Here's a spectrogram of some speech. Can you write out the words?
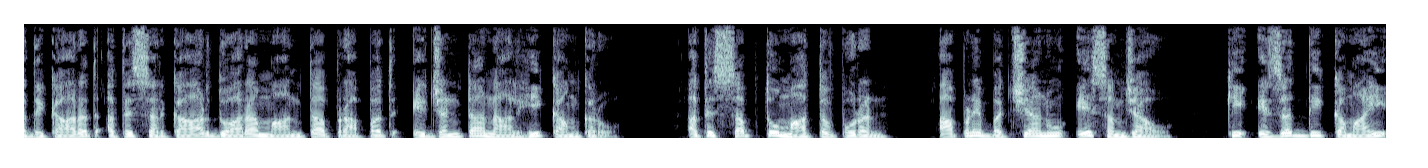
ਅਧਿਕਾਰਤ ਅਤੇ ਸਰਕਾਰ ਦੁਆਰਾ ਮਾਨਤਾ ਪ੍ਰਾਪਤ ਏਜੰਟਾਂ ਨਾਲ ਹੀ ਕੰਮ ਕਰੋ ਅਤੇ ਸਭ ਤੋਂ ਮਹੱਤਵਪੂਰਨ, ਆਪਣੇ ਬੱਚਿਆਂ ਨੂੰ ਇਹ ਸਮਝਾਓ ਕਿ ਇੱਜ਼ਤ ਦੀ ਕਮਾਈ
